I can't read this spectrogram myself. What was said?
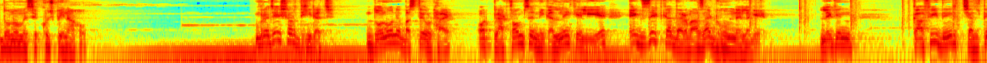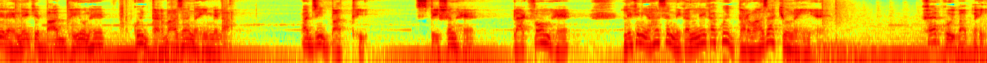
दोनों में से कुछ भी ना हो। ब्रजेश और धीरज दोनों ने बस्ते उठाए और प्लेटफॉर्म से निकलने के लिए एग्जिट का दरवाज़ा ढूँढने लगे। लेकिन काफ़ी देर चलते रहने के बाद भी उन्हें कोई दरवाज़ा नहीं मिला। अजीब बात थी। स्टेशन है, प्लेटफॉर्म है, लेकिन यहाँ से निकलने का कोई दरवाज़ा क्यों नहीं है? खैर, कोई बात नहीं।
